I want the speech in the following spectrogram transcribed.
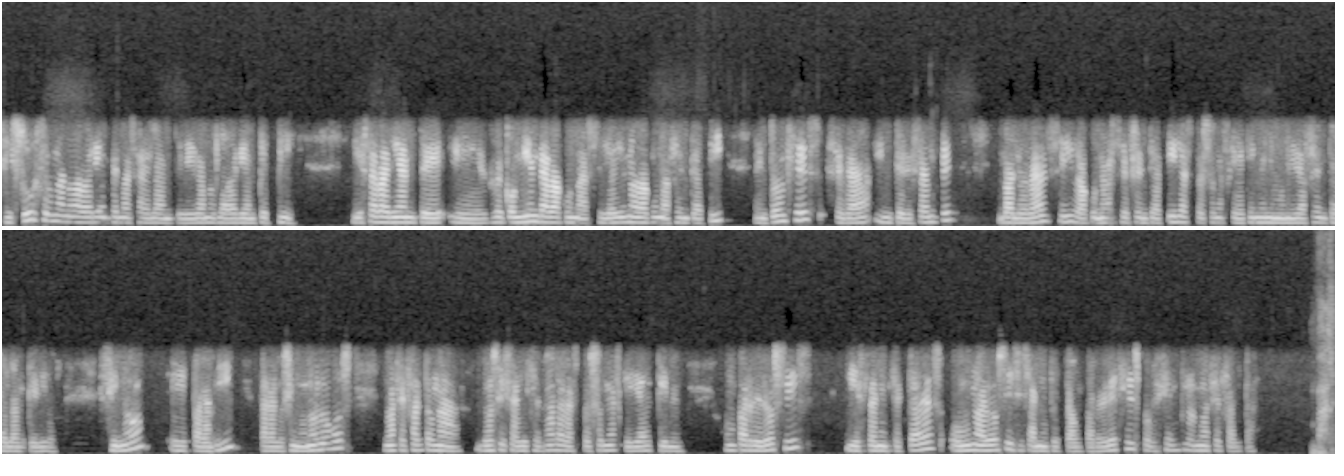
si surge una nueva variante más adelante, digamos la variante Pi, y esa variante eh, recomienda vacunarse y hay una vacuna frente a Pi, entonces será interesante valorar si vacunarse frente a Pi las personas que ya tienen inmunidad frente a lo anterior. Si no, eh, para mí, para los inmunólogos, no hace falta una dosis adicional a las personas que ya tienen un par de dosis y están infectadas o una dosis y se han infectado un par de veces, por ejemplo, no hace falta. Vale,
